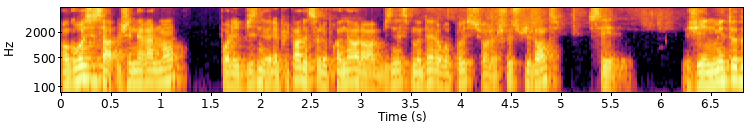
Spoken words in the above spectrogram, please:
En gros, c'est ça. Généralement, pour les business, la plupart des solopreneurs, leur business model repose sur la chose suivante c'est j'ai une méthode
